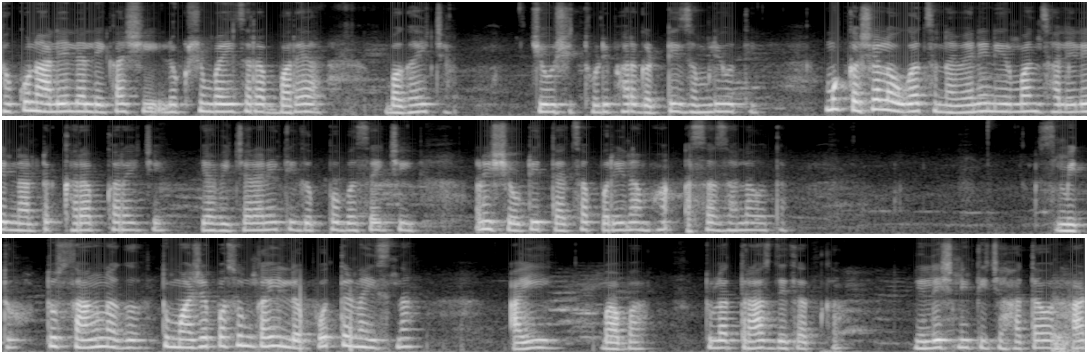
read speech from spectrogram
थकून आलेल्या लेखाशी लक्ष्मीबाई जरा बऱ्या बघायच्या. जीवशी थोडीफार गट्टी जमली होती. मग कशाला उगाच नव्याने निर्माण झालेले नाटक खराब करायचे? या विचाराने ती गप्प बसायची आणि शेवटी त्याचा परिणाम हा असा झाला होता. स्मितू तू सांग ना गं तू माझ्यापासून काही लपवत तर नाहीस ना? आई बाबा तुला त्रास देतात का? निलेशने तिच्या हातावर हात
